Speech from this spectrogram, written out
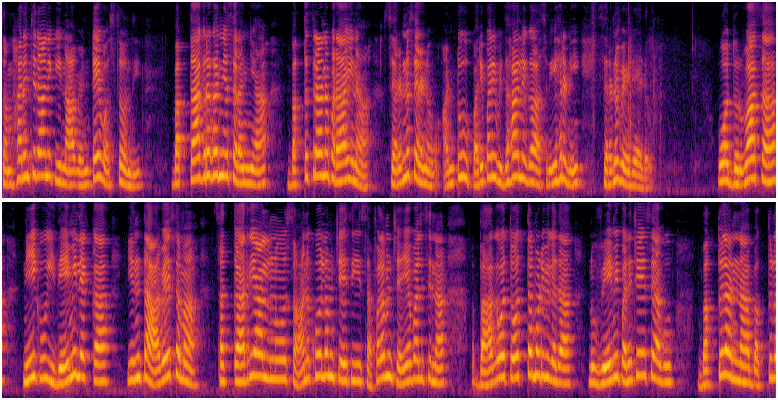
సంహరించడానికి నా వెంటే వస్తోంది. భక్తాగ్రగణ్య శరణ్య భక్తత్రాణపరాయణ శరణు శరణు అంటూ పరిపరి విధాలుగా శ్రీహరిని శరణు వేడాడు. ఓ దుర్వాస నీకు ఇదేమి లెక్క? ఇంత ఆవేశమా? సత్కార్యాలను సానుకూలం చేసి సఫలం చేయవలసిన భాగవతోత్తముడివి కదా నువ్వేమి పని చేశావు? భక్తులన్నా భక్తుల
